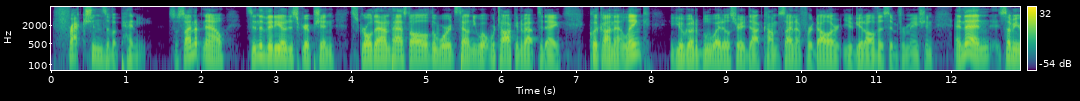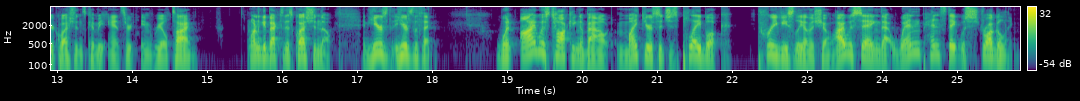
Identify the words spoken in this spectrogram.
fractions of a penny. So sign up now. It's in the video description. Scroll down past all the words telling you what we're talking about today. Click on that link You'll go to bluewhiteillustrated.com, sign up for a dollar, you'll get all this information. And then some of your questions can be answered in real time. I want to get back to this question though. And here's here's the thing. When I was talking about Mike Yurcich's playbook previously on the show, I was saying that when Penn State was struggling,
